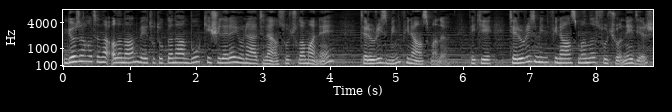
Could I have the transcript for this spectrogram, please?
Gözaltına alınan ve tutuklanan bu kişilere yöneltilen suçlama ne? Terörizmin finansmanı. Peki terörizmin finansmanı suçu nedir?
